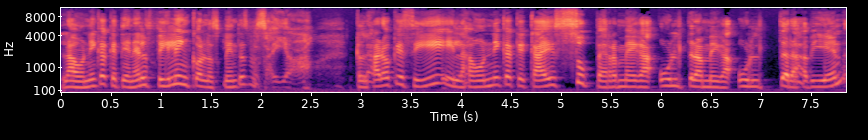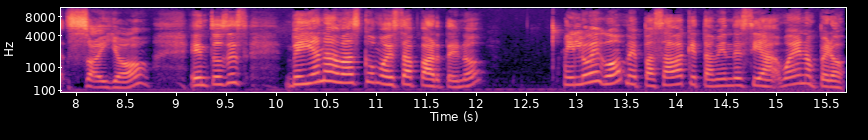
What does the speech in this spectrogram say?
la única que tiene el feeling con los clientes, pues soy yo. Claro que sí, y la única que cae súper, mega, ultra, mega, ultra bien soy yo. Entonces, veía nada más como esta parte, ¿no? Y luego me pasaba que también decía, bueno, pero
